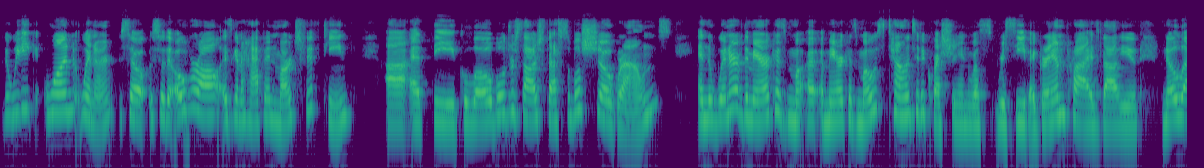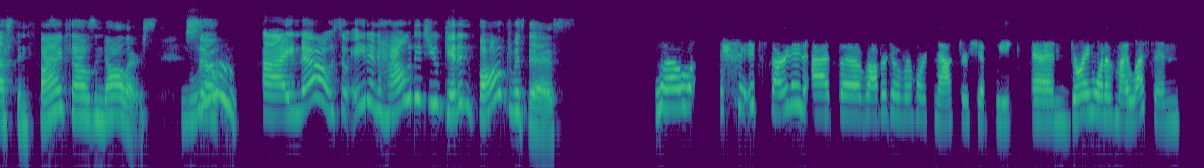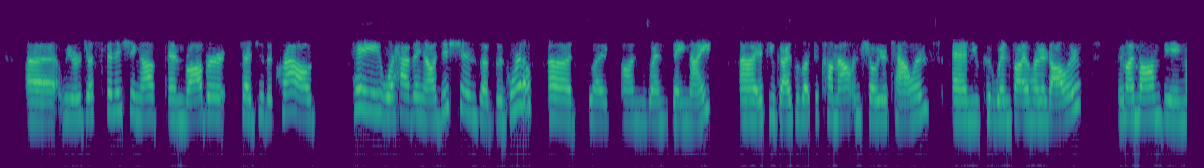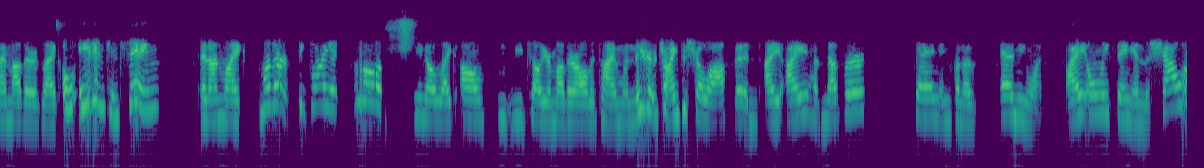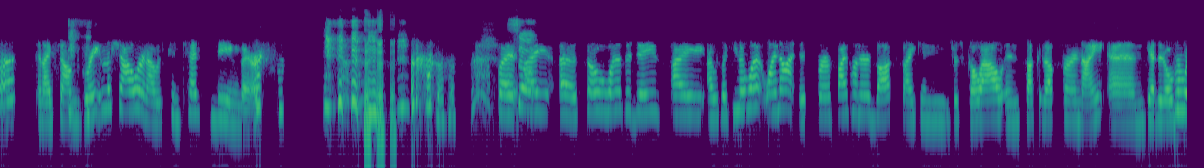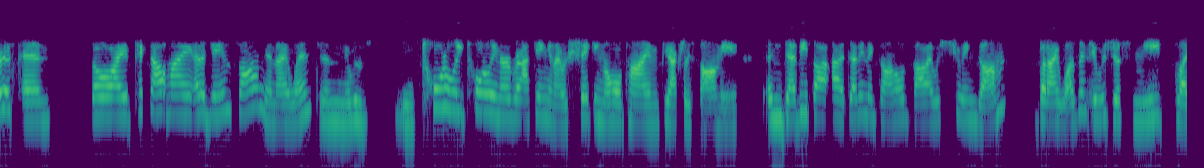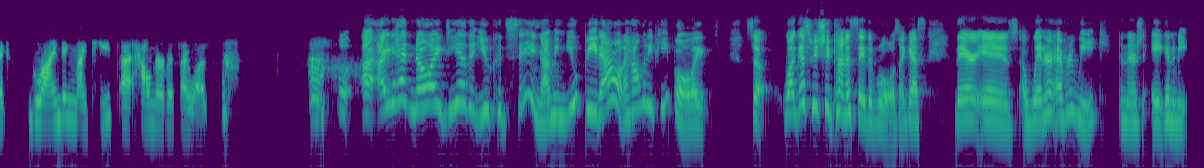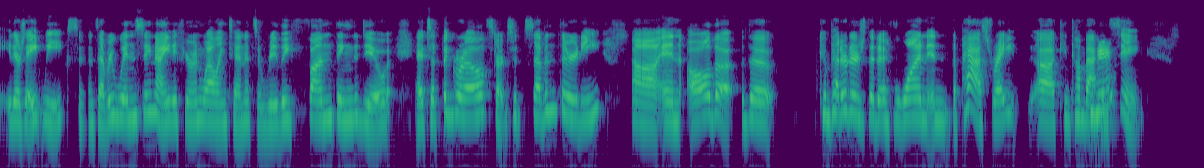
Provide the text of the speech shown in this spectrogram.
The week one winner. So so the overall is going to happen March fifteenth uh, at the Global Dressage Festival Showgrounds, and the winner of the America's Mo- uh, America's Most Talented Equestrian will s- receive a grand prize value no less than five thousand dollars. So I know. So Ayden, how did you get involved with this? Well, it started at the Robert Dover Horse Mastership Week, and during one of my lessons, uh, we were just finishing up, and Robert said to the crowd, "Hey, we're having auditions at the grill, uh, like on Wednesday night. Uh, if you guys would like to come out and show your talents, and you could win five hundred dollars." And my mom, being my mother, is like, "Oh, Ayden can sing." And I'm like, Mother, be quiet. Oh. You know, like I'll you tell your mother all the time when they're trying to show off. And I I have never sang in front of anyone. I only sing in the shower, and I sound great in the shower, and I was content being there. but So- I uh, so one of the days I I was like, you know what? Why not? It's for five hundred bucks. I can just go out and suck it up for a night and get it over with. And so I picked out my Etta James song and I went, and it was totally totally nerve wracking, and I was shaking the whole time. If you actually saw me, and Debbie thought uh, Debbie McDonald thought I was chewing gum, but I wasn't. It was just me like grinding my teeth at how nervous I was. Well, I, I had no idea that you could sing. I mean, you beat out how many people? Like, so. Well, I guess we should kind of say the rules. I guess there is a winner every week, and there's eight going to be there's eight weeks. and It's every Wednesday night. If you're in Wellington, it's a really fun thing to do. It's at the grill. It starts at seven thirty, uh, and all the the competitors that have won in the past, right, uh, can come back and sing.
